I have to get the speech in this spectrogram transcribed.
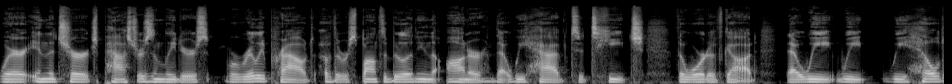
where in the church, pastors and leaders were really proud of the responsibility and the honor that we have to teach the Word of God. That we we we held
